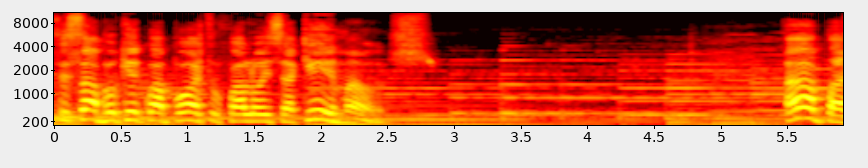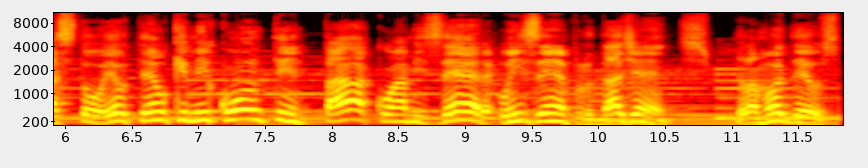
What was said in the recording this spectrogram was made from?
Você sabe por que, que o apóstolo falou isso aqui, irmãos? Ah, pastor, eu tenho que me contentar com a miséria. Um exemplo, tá, gente? Pelo amor de Deus,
